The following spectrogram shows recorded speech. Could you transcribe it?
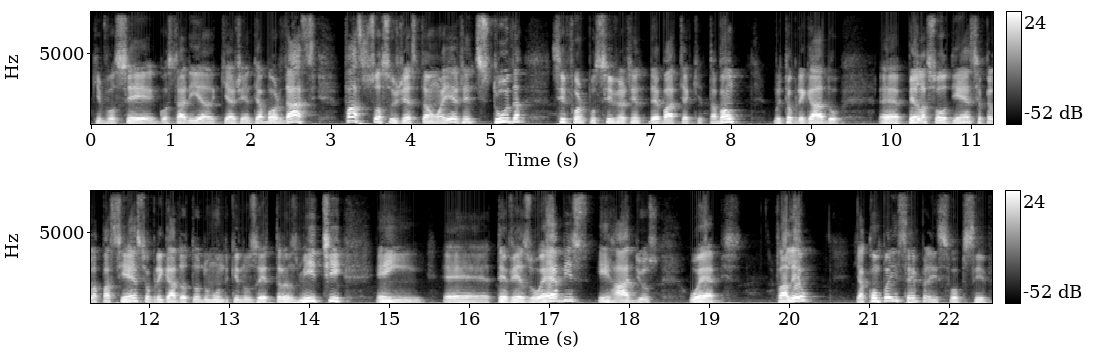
que você gostaria que a gente abordasse, faça sua sugestão aí, a gente estuda. Se for possível, a gente debate aqui, tá bom? Muito obrigado é, pela sua audiência, pela paciência. Obrigado a todo mundo que nos retransmite em é, TVs webs e rádios webs. Valeu? E acompanhe sempre aí se for possível.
